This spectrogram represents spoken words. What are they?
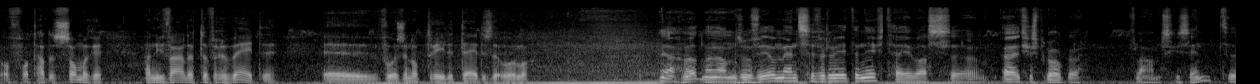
of wat hadden sommigen aan uw vader te verwijten... Voor zijn optreden tijdens de oorlog? Ja, wat men aan zoveel mensen verweten heeft. Hij was uitgesproken Vlaams gezind uh,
